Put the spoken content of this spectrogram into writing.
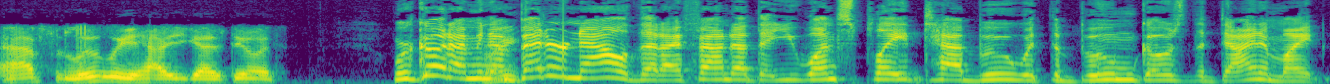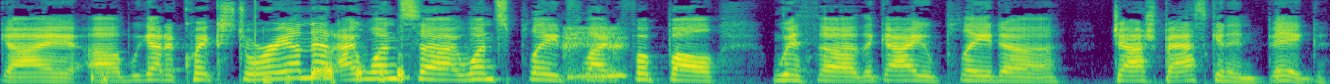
Absolutely. How you guys doing? We're good. I mean, Great. I'm better now that I found out that you once played Taboo with the Boom Goes the Dynamite guy. Uh, we got a quick story on that. I once uh, I once played flag football with uh, the guy who played uh, Josh Baskin in Big.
